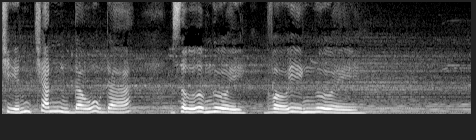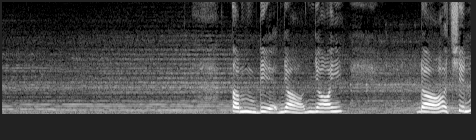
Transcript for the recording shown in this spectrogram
chiến tranh đấu đá giữa người với người. Tâm địa nhỏ nhói đó chính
